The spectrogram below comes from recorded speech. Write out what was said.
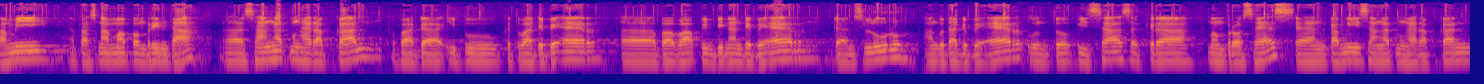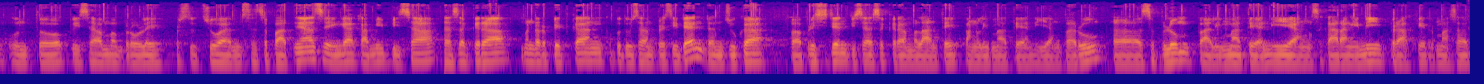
Kami atas nama pemerintah eh, sangat mengharapkan kepada Ibu Ketua DPR, eh, Bapak Pimpinan DPR, dan seluruh anggota DPR untuk bisa segera memproses. Dan kami sangat mengharapkan untuk bisa memperoleh persetujuan secepatnya sehingga kami bisa segera menerbitkan keputusan Presiden dan juga Bapak Presiden bisa segera melantik Panglima TNI yang baru eh, sebelum Panglima TNI yang sekarang ini berakhir masa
